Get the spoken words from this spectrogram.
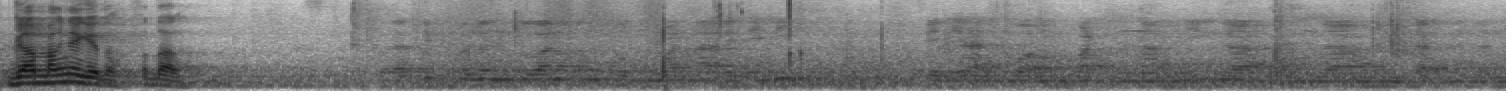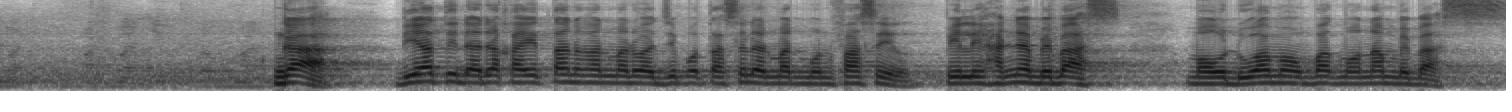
gampangnya gitu, betul. Berarti penentuan untuk arid ini pilihan 246 ini enggak enggak mengikat dengan mad, mad wajib atau mad Enggak, dia tidak ada kaitan dengan mad wajib mutasil dan mad munfasil. Pilihannya bebas. Mau dua, mau empat, mau enam bebas.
